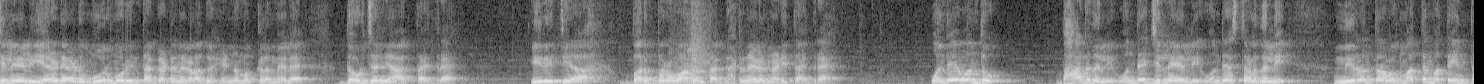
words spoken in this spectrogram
ಜಿಲ್ಲೆಯಲ್ಲಿ ಎರಡೆರಡು ಮೂರು ಮೂರು ಇಂಥ ಘಟನೆಗಳು, ಅದು ಹೆಣ್ಣು ಮಕ್ಕಳ ಮೇಲೆ ದೌರ್ಜನ್ಯ ಆಗ್ತಾ ಇದ್ದರೆ ಈ ರೀತಿಯ ಬರ್ಬರವಾದಂಥ ಘಟನೆಗಳು ನಡೀತಾ ಇದ್ದರೆ ಒಂದೇ ಒಂದು ಭಾಗದಲ್ಲಿ, ಒಂದೇ ಜಿಲ್ಲೆಯಲ್ಲಿ, ಒಂದೇ ಸ್ಥಳದಲ್ಲಿ ನಿರಂತರವಾಗಿ ಮತ್ತೆ ಮತ್ತೆ ಇಂಥ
